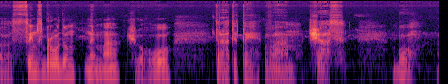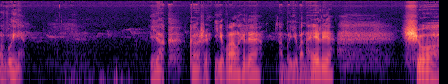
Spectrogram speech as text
е, з цим збродом нема чого тратити вам час. Бо ви, як каже Євангелія або Євангелія, що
